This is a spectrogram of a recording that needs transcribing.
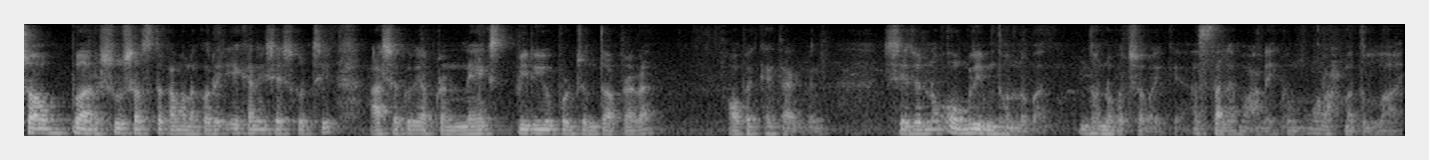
সববার সুস্বাস্থ্য কামনা করে এখানেই শেষ করছি। আশা করি আপনার নেক্সট ভিডিও পর্যন্ত আপনারা অপেক্ষায় থাকবেন। সেজন্য অগ্রিম ধন্যবাদ। ধন্যবাদ সবাইকে। আসসালামু আলাইকুম ও রহমতুল্লাহ।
